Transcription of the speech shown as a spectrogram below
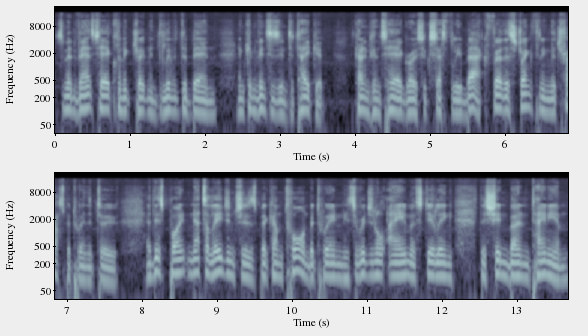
some advanced hair clinic treatment delivered to Ben and convinces him to take it. Cunnington's hair grows successfully back, further strengthening the trust between the two. At this point, Nat's allegiances become torn between his original aim of stealing the Shinbonatanium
